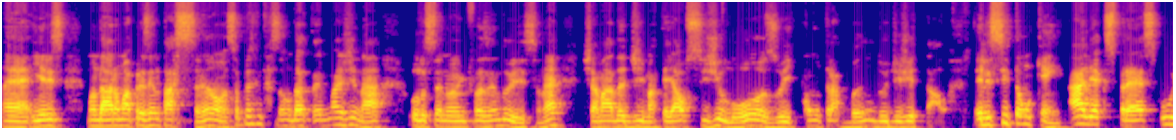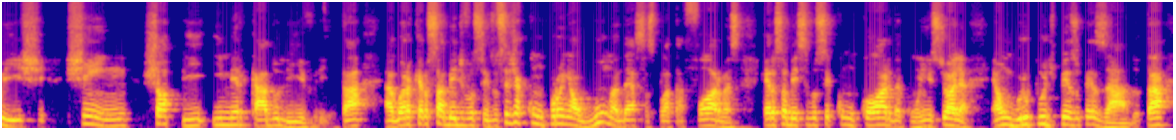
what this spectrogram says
É, e eles mandaram uma apresentação, essa apresentação dá até imaginar o Luciano Hang fazendo isso, né? Chamada de material sigiloso e contrabando digital. Eles citam quem? AliExpress, Wish, Shein, Shopee e Mercado Livre, tá? Agora eu quero saber de vocês, você já comprou em alguma dessas plataformas? Quero saber se você concorda com isso. E olha, é um grupo de peso pesado, tá?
